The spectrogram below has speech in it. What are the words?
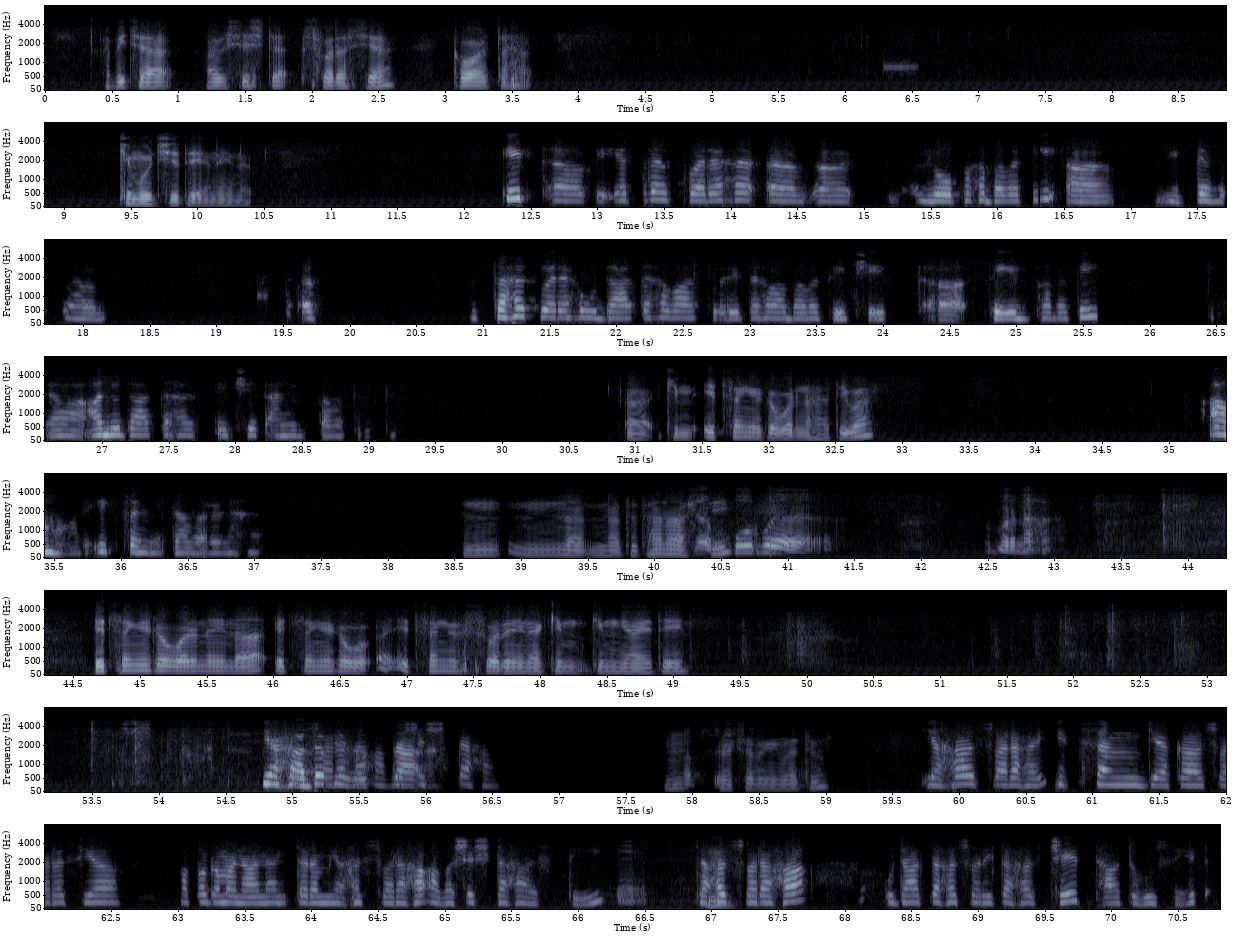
अपि च अवशिष्टस्वरस्य को अर्थः किम् उच्यते अनेन? यत्र स्वरः लोपः भवति सः स्वरः उदात्तः वा स्वरितः वा भवति चेत् भवति अनुदात्तः अस्ति चेत् भवति। किम् इत्संज्ञकवर्णः अस्ति वा? इत्संज्ञकवर्णः। न न तथा नास्ति। वर्णः इत्संज्ञकवर्णेन इत्संज्ञक किं किं ज्ञायते? यः यः स्वरः इत्संज्ञकस्वरस्य अपगमनानन्तरं यः स्वरः अवशिष्टः अस्ति सः हम्म। स्वरः उदात्तः स्वरितः चेत् धातुः सेट्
